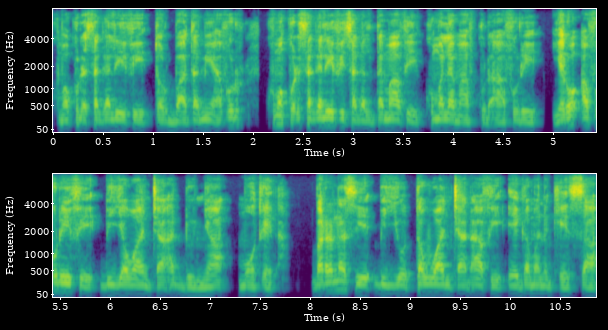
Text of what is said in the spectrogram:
kuma kudha sagalii fi torbaatamii afur, kuma kudha sagalii fi sagaltamaa fi kuma lamaaf kudha afurii yeroo afurii fi biyya waancaa addunyaa mooteedha. Baranas biyyoottan waancaadhaaf eegaman keessaa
